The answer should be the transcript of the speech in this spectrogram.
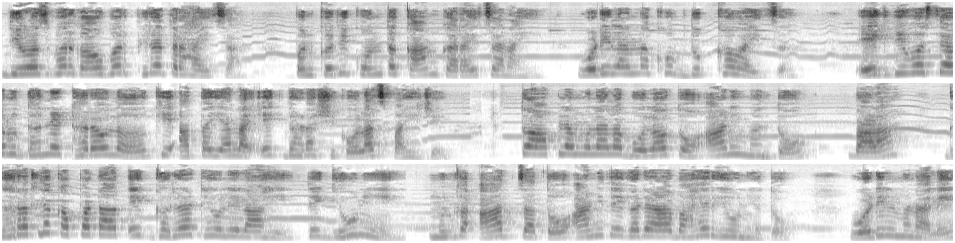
दिवसभर गावभर फिरत राहायचा पण कधी कोणतं काम करायचं नाही. वडिलांना खूप दुःख व्हायचं. एक दिवस त्या वृद्धाने ठरवलं की आता याला एक धडा शिकवलाच पाहिजे. तो आपल्या मुलाला बोलावतो आणि म्हणतो बाळा घरातल्या कपाटात एक घड्याळ ठेवलेलं आहे ते घेऊन ये. मुलगा आत जातो आणि ते घड्याळ बाहेर घेऊन येतो. वडील म्हणाले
